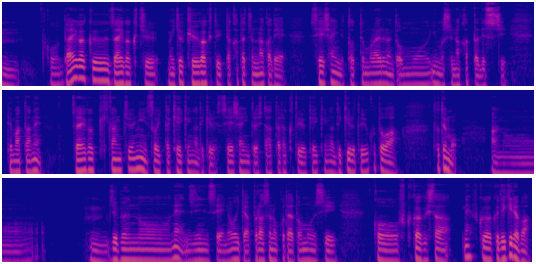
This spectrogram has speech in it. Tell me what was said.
うん、こう大学在学中、まあ、一応休学といった形の中で正社員で取ってもらえるなんて思いもしなかったですしでまたね在学期間中にそういった経験ができる正社員として働くという経験ができるということはとても、あのー、うん、自分の、ね、人生においてはプラスのことだと思うしこう復学したね復学できれば、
